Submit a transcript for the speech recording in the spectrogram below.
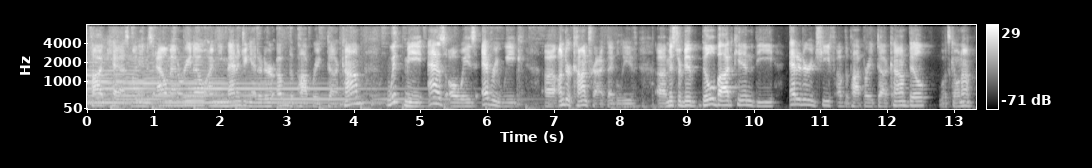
Podcast. My name is Al Manarino. I'm the managing editor of thepopbreak.com. With me, as always, every week, uh, under contract, I believe, uh, Mr. B- Bill Bodkin, the editor in chief of thepopbreak.com. Bill, what's going on?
